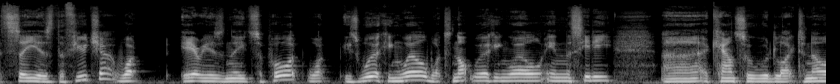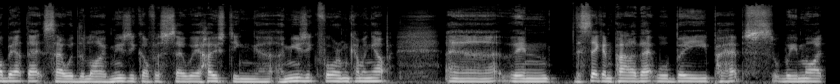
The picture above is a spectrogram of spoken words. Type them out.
see as the future, what areas need support, what is working well, what's not working well in the city. Uh, a council would like to know about that, so would the Live Music Office. So we're hosting a, a music forum coming up. Uh, then the second part of that will be perhaps we might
